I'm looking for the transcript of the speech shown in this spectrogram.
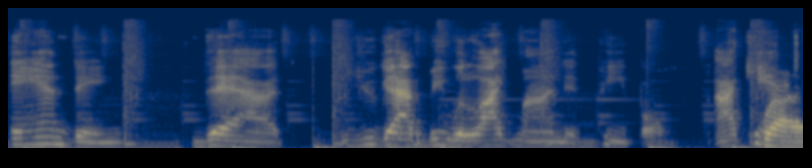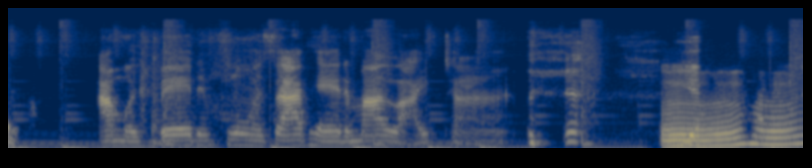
understanding that you got to be with like-minded people. I can't Right. how much bad influence I've had in my lifetime. hmm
